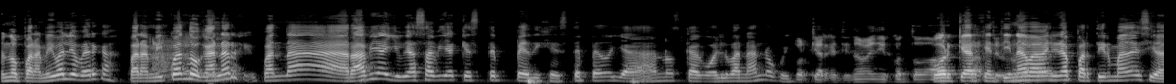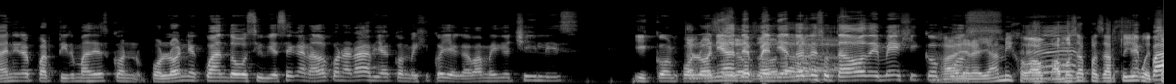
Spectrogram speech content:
No, para mí valió verga. Para mí Ah, cuando ok. gana, cuando Arabia, yo ya sabía que este pedo, dije, este pedo ya nos cagó el banano, güey. Porque Argentina va a venir con todo. Porque a Argentina va a venir a partir madres y va a venir a partir madres con Polonia. Cuando si hubiese ganado con Arabia, con México llegaba medio chilis. Y con Y Polonia, hubiéramos dependiendo del resultado de México, Ajá, pues. era ya, mijo, eh, va- vamos a pasar tú y yo, güey. Todos,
